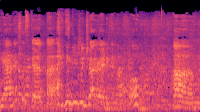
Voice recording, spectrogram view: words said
"Yeah, this is good, but I think you should try writing a novel." Um,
